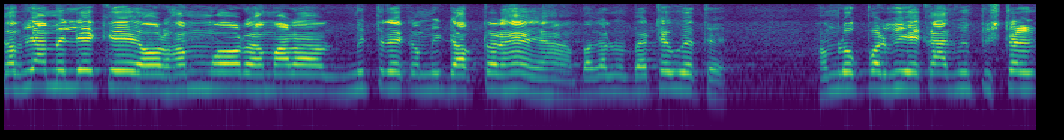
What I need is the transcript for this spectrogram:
कब्जा में लेके और हम और हमारा मित्र एक अमीर डॉक्टर हैं यहाँ, बगल में बैठे हुए थे। हम लोग पर भी एक आदमी पिस्टल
